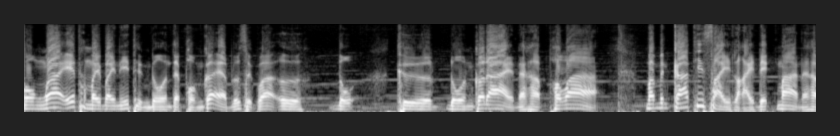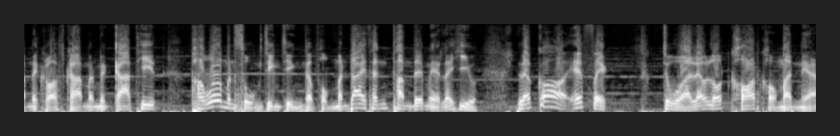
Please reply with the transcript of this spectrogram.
งงว่าเอ๊ะทำไมใบนี้ถึงโดน แต่ผมก็แอบรู้สึกว่าเออโดคือโดนก็ได้นะครับ เพราะว่ามันเป็นการ์ดที่ใส่หลายเด็กมากนะครับใน Cross Craft มันเป็นการ์ดที่ power มันสูงจริง ๆ ครับผมมันได้ทั้งทำ damage และฮิลแล้วก็เอฟเฟกจั่วแล้วลดคอสของมันเนี่ย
